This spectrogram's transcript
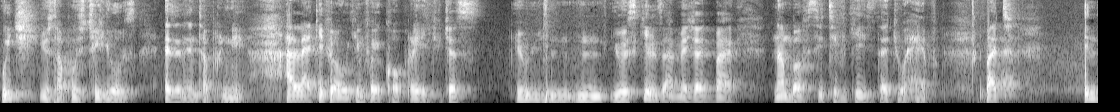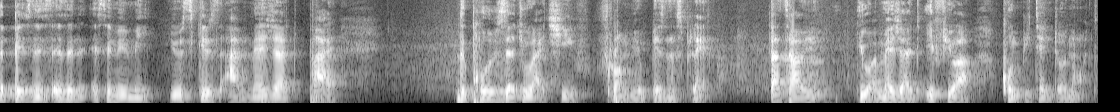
which you're supposed to use as an entrepreneur. Unlike if you're working for a corporate, you just you, your skills are measured by number of certificates that you have. But in the business, as an SMME, your skills are measured by the goals that you achieve from your business plan. That's how you, you are measured if you are competent or not.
